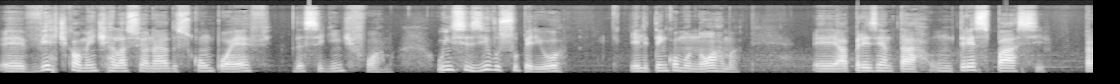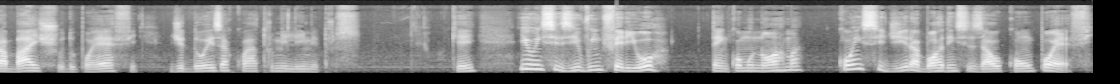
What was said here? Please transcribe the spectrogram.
é, verticalmente relacionadas com o POEF da seguinte forma: o incisivo superior ele tem como norma é, apresentar um trespasse para baixo do POEF de 2 a 4 milímetros. ok? E o incisivo inferior tem como norma coincidir a borda incisal com o POEF,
